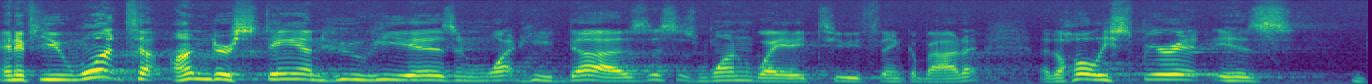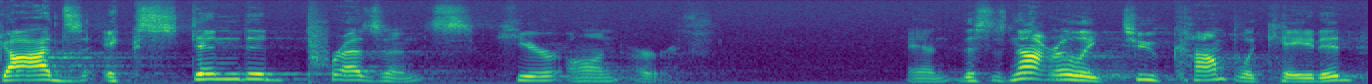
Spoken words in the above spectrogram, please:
And if you want to understand who He is and what He does, this is one way to think about it. The Holy Spirit is God's extended presence here on earth. And this is not really too complicated.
